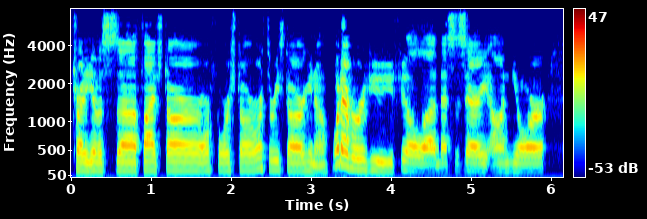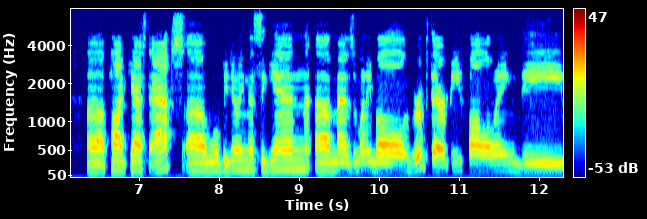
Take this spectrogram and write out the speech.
try to give us uh, five star or four star or three star, you know, whatever review you feel uh, necessary on your podcast apps. Uh, we'll be doing this again, uh, Mavs Moneyball group therapy following the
